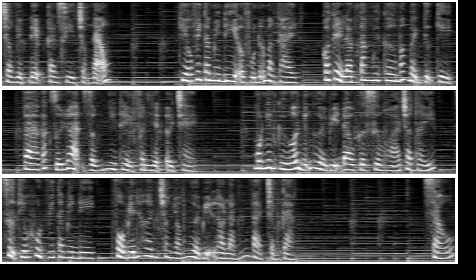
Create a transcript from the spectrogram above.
trong việc đệm canxi trong não. Thiếu vitamin D ở phụ nữ mang thai có thể làm tăng nguy cơ mắc bệnh tự kỷ và các rối loạn giống như thể phân liệt ở trẻ. Một nghiên cứu ở những người bị đau cơ xương hóa cho thấy sự thiếu hụt vitamin D phổ biến hơn trong nhóm người bị lo lắng và trầm cảm. 6.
